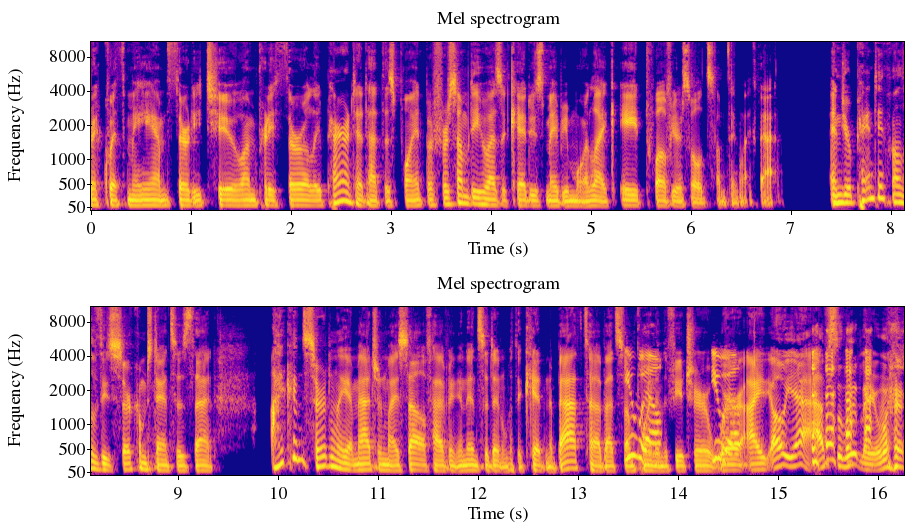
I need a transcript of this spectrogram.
Rick with me. I'm 32. I'm pretty thoroughly parented at this point. But for somebody who has a kid who's maybe more like 8, 12 years old, something like that. And you're painting all of these circumstances that I can certainly imagine myself having an incident with a kid in a bathtub at some you point will. in the future you where will. I oh yeah, absolutely. where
